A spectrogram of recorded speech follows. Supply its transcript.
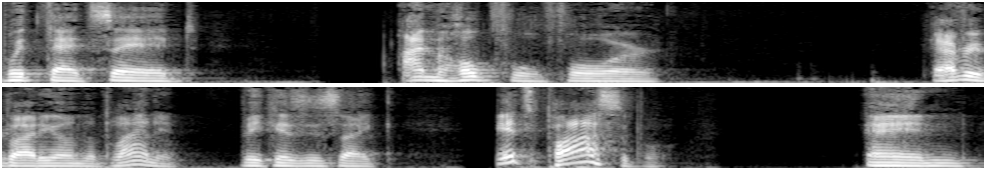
with that said, I'm hopeful for everybody on the planet because it's like it's possible, and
